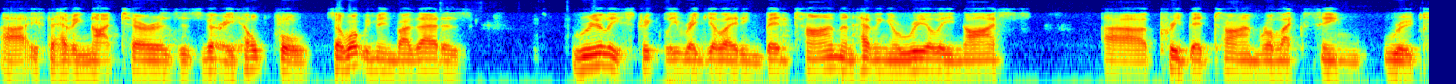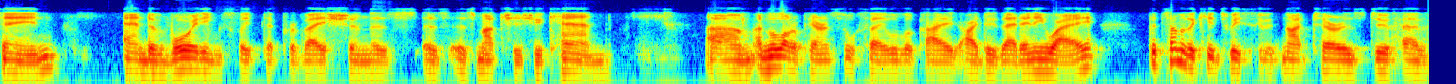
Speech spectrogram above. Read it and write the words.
uh, if they're having night terrors is very helpful. So what we mean by that is really strictly regulating bedtime and having a really nice uh, pre-bedtime relaxing routine and avoiding sleep deprivation as, as, as much as you can. Um, and a lot of parents will say, well, look, I, I do that anyway. But some of the kids we see with night terrors do have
